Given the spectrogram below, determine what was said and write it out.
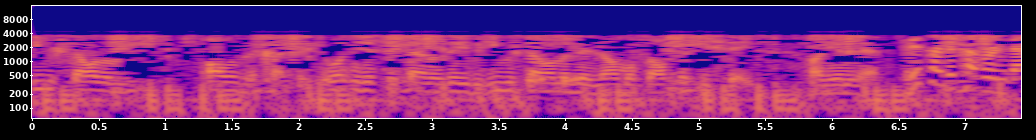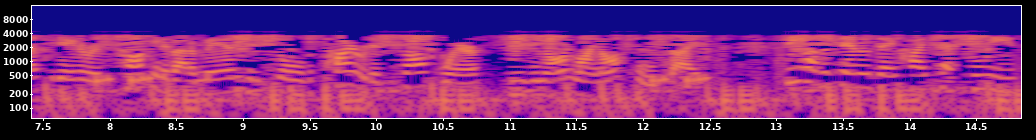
He was selling them all over the country. It wasn't just in San Jose, but he was selling them in almost all 50 states on the internet. This undercover investigator is talking about a man who sold pirated software using online auction sites. See how the San Jose high-tech police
